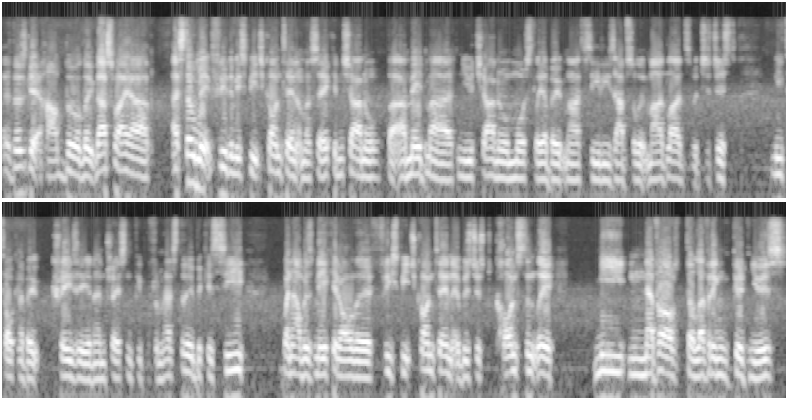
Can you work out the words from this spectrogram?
it does get hard though. Like that's why I I still make freedom of speech content on my second channel, but I made my new channel mostly about my series Absolute Mad Lads, which is just me talking about crazy and interesting people from history. Because see, when I was making all the free speech content, it was just constantly me never delivering good news.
